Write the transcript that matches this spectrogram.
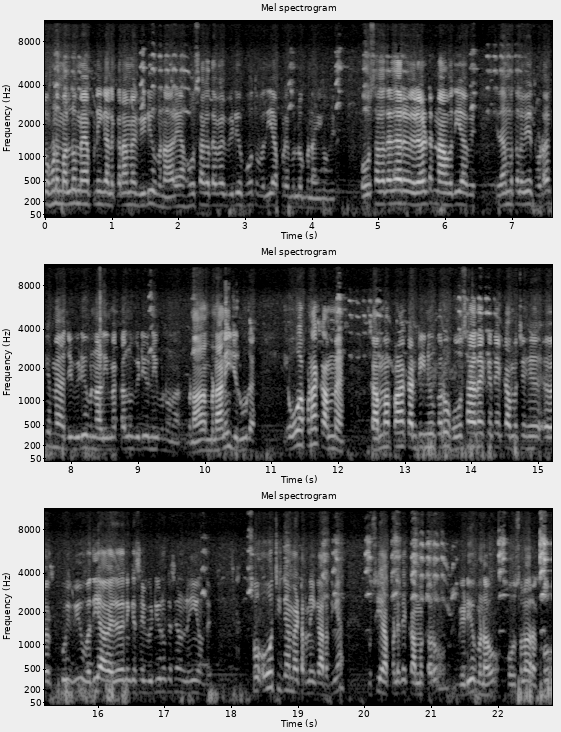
ਸੋ ਹੁਣ ਮੰਨ ਲਓ ਮੈਂ ਆਪਣੀ ਗੱਲ ਕਰਾਂ, ਮੈਂ ਵੀਡੀਓ ਬਣਾ ਰਿਹਾ, ਹੋ ਸਕਦਾ ਮੈਂ ਵੀਡੀਓ ਬਹੁਤ ਵਧੀਆ ਆਪਣੇ ਵੱਲੋਂ ਬਣਾਈ ਹੋਵੇ। ਹੋ ਸਕਦਾ ਇਹਦਾ ਰਿਜ਼ਲਟ ਨਾ ਵਧੀਆ ਆਵੇ। ਇਹਦਾ ਮਤਲਬ ਇਹ ਥੋੜਾ ਕਿ ਮੈਂ ਅੱਜ ਵੀਡੀਓ ਬਣਾ ਲਈ, ਮੈਂ ਕੱਲ ਨੂੰ ਵੀਡੀਓ ਨਹੀਂ ਬਣਾਉਣਾ, ਬਣਾ ਬਣਾਣੀ ਜ਼ਰੂਰ ਹੈ। ਉਹ ਆਪਣਾ ਕੰਮ ਹੈ। ਕੰਮ ਆਪਣਾ ਕੰਟੀਨਿਊ ਕਰੋ, ਹੋ ਸਕਦਾ ਕਿਤੇ ਕੰਮ 'ਚ ਕੋਈ ਵਿਊ ਵਧੀਆ ਆਵੇ, ਜਦੋਂ ਨੇ ਕਿਸੇ ਵੀਡੀਓ ਨੂੰ ਕਿਸੇ ਨੂੰ ਨਹੀਂ ਆਉਂਦੇ। ਸੋ ਉਹ ਚੀਜ਼ਾਂ ਮੈਟਰ ਨਹੀਂ ਕਰਦੀਆਂ। ਤੁਸੀਂ ਆਪਣੇ ਤੇ ਕੰਮ ਕਰੋ ਵੀਡੀਓ ਬਣਾਓ, ਹੌਸਲਾ ਰੱਖੋ,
